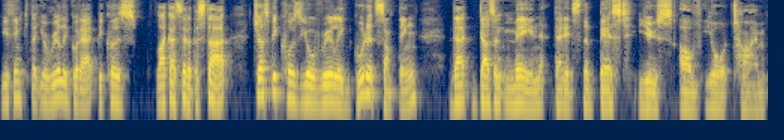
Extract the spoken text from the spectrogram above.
you think that you're really good at. Because, like I said at the start, just because you're really good at something that doesn't mean that it's the best use of your time.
